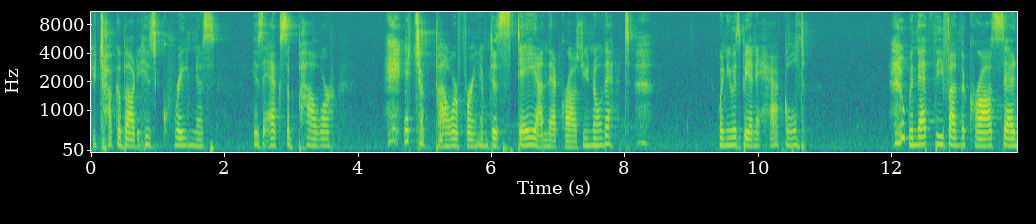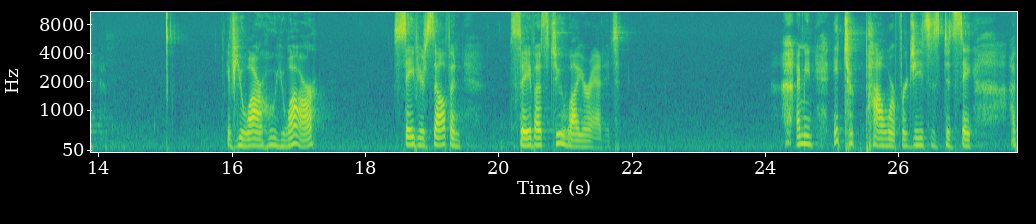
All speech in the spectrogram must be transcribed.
You talk about his greatness, his acts of power. It took power for him to stay on that cross. You know that? When he was being hackled. When that thief on the cross said, If you are who you are, save yourself and save us too while you're at it. I mean, it took power for Jesus to say, I'm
